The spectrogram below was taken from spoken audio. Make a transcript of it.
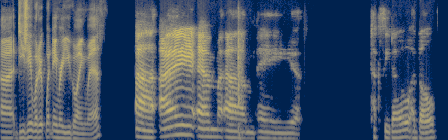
Uh DJ, what what name are you going with? Uh, I am um, a tuxedo adult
